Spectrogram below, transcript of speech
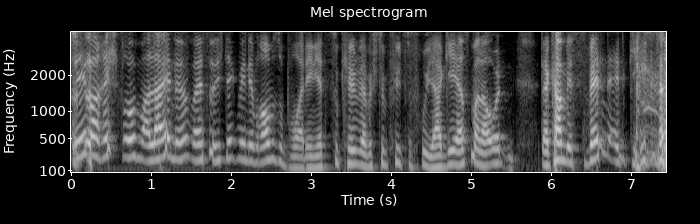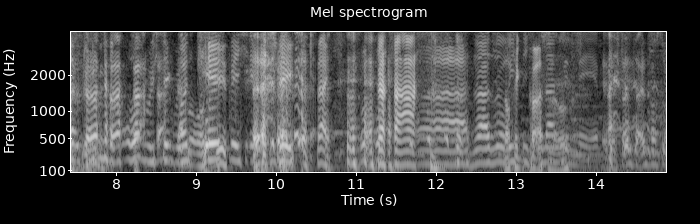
Jay war rechts oben alleine, weißt du, ich denke mir in dem Raum so, boah, den jetzt zu killen wäre bestimmt viel zu früh. Ja, geh erstmal nach unten. Da kam mir Sven entgegen, ging nach oben und ich denke mir Und so, killt okay, mich Jay gleich tot. Ah, das war so Nothing richtig personal. unangenehm. Der stand einfach so.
